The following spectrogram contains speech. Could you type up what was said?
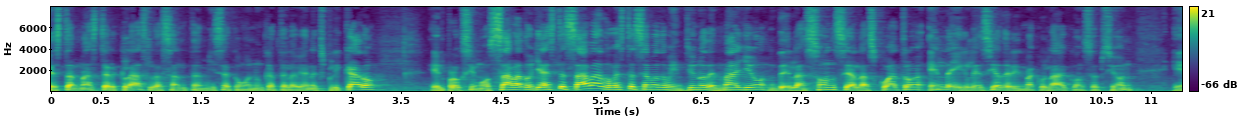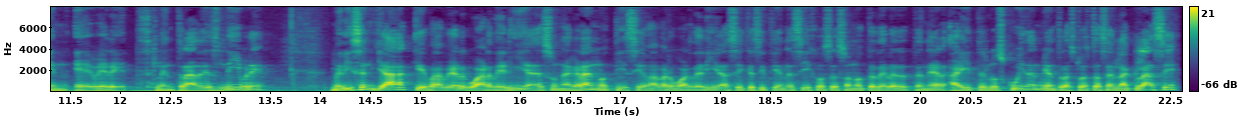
Esta masterclass, la Santa Misa como nunca te la habían explicado, el próximo sábado, ya este sábado, este sábado 21 de mayo, de las 11 a las 4 en la iglesia de la Inmaculada Concepción en Everett. La entrada es libre. Me dicen ya que va a haber guardería, es una gran noticia, va a haber guardería, así que si tienes hijos eso no te debe detener, ahí te los cuidan mientras tú estás en la clase.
